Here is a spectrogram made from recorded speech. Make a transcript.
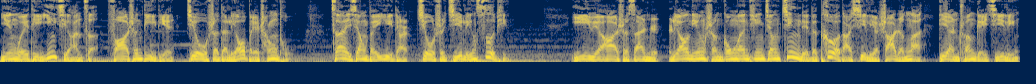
因为第一起案子发生地点就是在辽北长土。再向北一点就是吉林四平。一月二十三日，辽宁省公安厅将境内的特大系列杀人案电传给吉林、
